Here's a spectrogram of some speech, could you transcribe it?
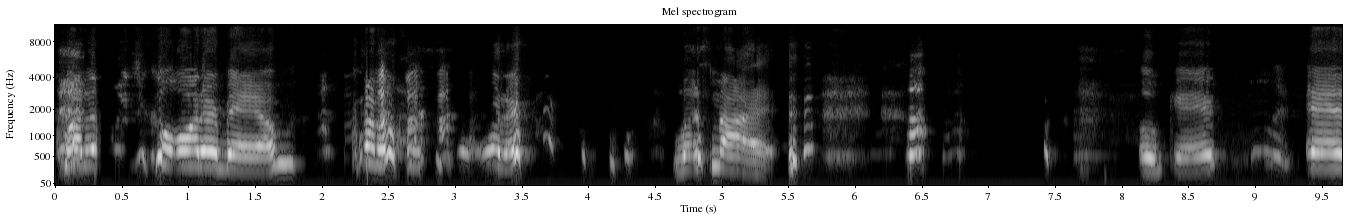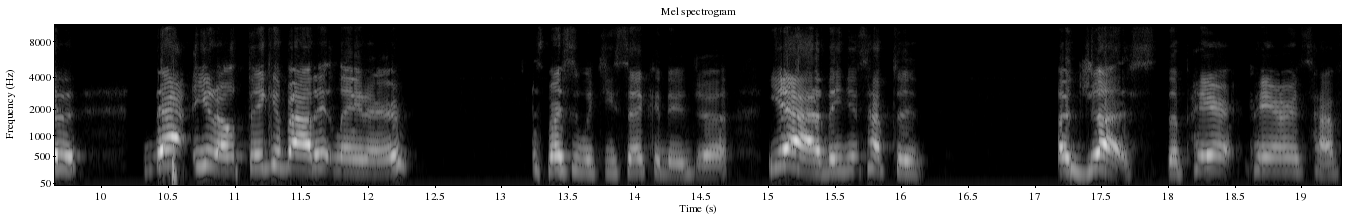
Chronological order, ma'am. Chronological order. Let's not. okay. And that, you know, think about it later, especially what you said, Kaninja. Yeah, they just have to adjust. The par- parents have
